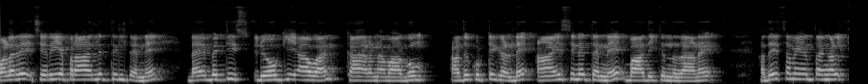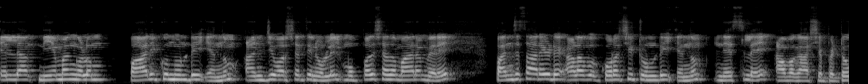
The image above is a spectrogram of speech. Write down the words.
വളരെ ചെറിയ പ്രായത്തിൽ തന്നെ ഡയബറ്റീസ് രോഗിയാവാൻ കാരണമാകും. അത് കുട്ടികളുടെ ആയുസിനെ തന്നെ ബാധിക്കുന്നതാണ്. അതേസമയം തങ്ങൾ എല്ലാ നിയമങ്ങളും പാലിക്കുന്നുണ്ട് എന്നും അഞ്ച് വർഷത്തിനുള്ളിൽ മുപ്പത് ശതമാനം വരെ പഞ്ചസാരയുടെ അളവ് കുറച്ചിട്ടുണ്ട് എന്നും നെസ്ലെ അവകാശപ്പെട്ടു.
